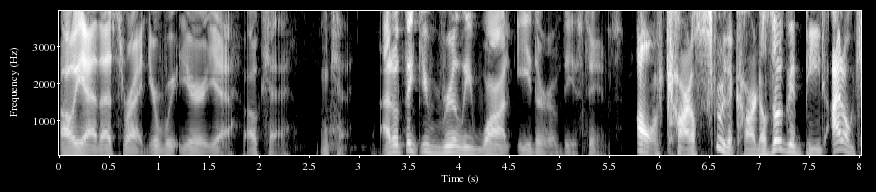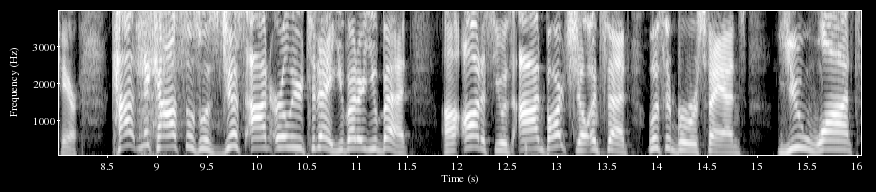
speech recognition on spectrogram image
Oh yeah, that's right. You're you're yeah. Okay. Okay. I don't think you really want either of these teams. Oh, the Cardinals. Screw the Cardinals. They'll get beat. I don't care. Nick Costos was just on earlier today. You better, you bet. Uh, Odyssey was on Bart's show and said, listen, Brewers fans, you want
